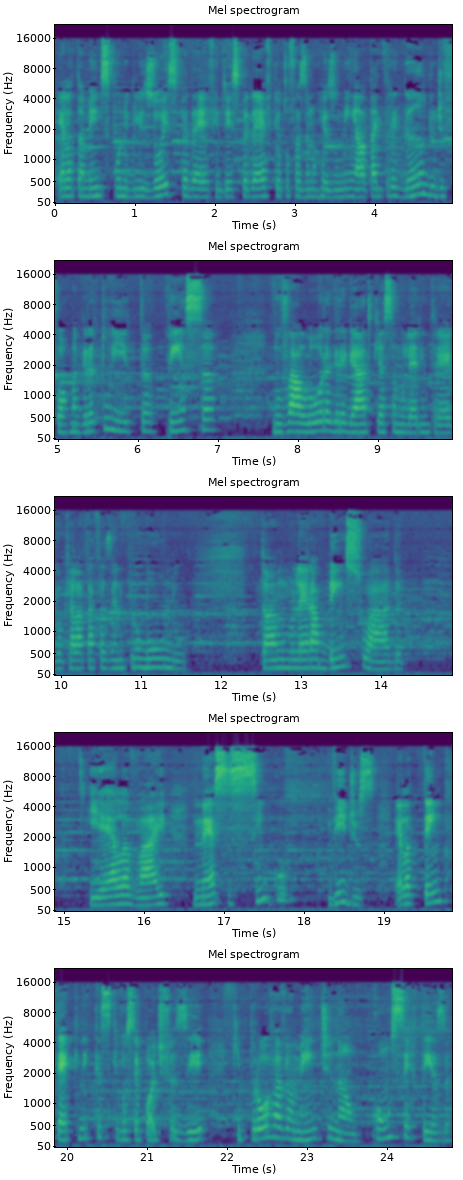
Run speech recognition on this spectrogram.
Ela também disponibilizou esse PDF. Então, esse PDF que eu tô fazendo um resuminho, ela tá entregando de forma gratuita. Pensa no valor agregado que essa mulher entrega, o que ela tá fazendo para o mundo. Então, é uma mulher abençoada. E ela vai nessas cinco vídeos ela tem técnicas que você pode fazer que provavelmente não, com certeza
